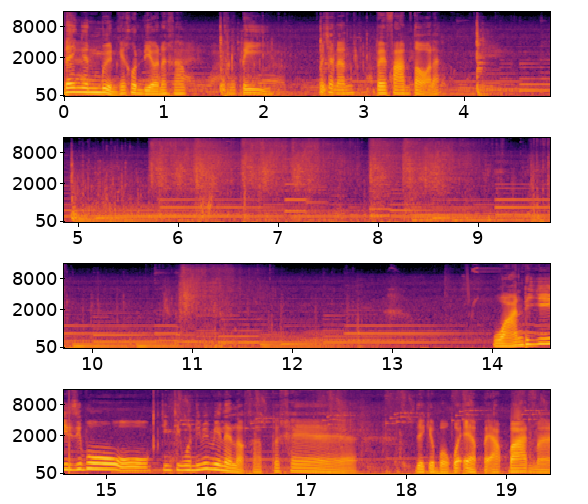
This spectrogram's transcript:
ได้เงินหมื่นแค่คนเดียวนะครับ ทั้งตี้ เพราะฉะนั้นไปฟาร์มต่อแล้ว หวานที่ยี่สิบโจริง ๆ วันนี้ไม่มีอะไรหรอกครับ ก็แค่อยากจะบอกว่าแอบไปอัพบ้านมา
